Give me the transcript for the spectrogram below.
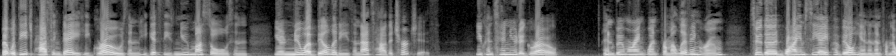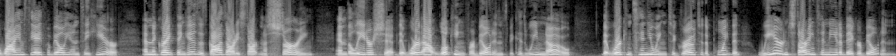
But with each passing day, he grows and he gets these new muscles and you know new abilities, and that's how the church is. You continue to grow. And Boomerang went from a living room to the YMCA pavilion, and then from the YMCA pavilion to here. And the great thing is, is God's already starting a stirring and the leadership that we're out looking for buildings because we know that we're continuing to grow to the point that we are starting to need a bigger building.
